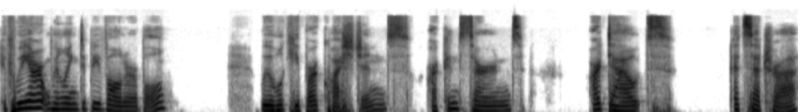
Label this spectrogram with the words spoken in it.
if we aren't willing to be vulnerable, we will keep our questions, our concerns, our doubts, etc.,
